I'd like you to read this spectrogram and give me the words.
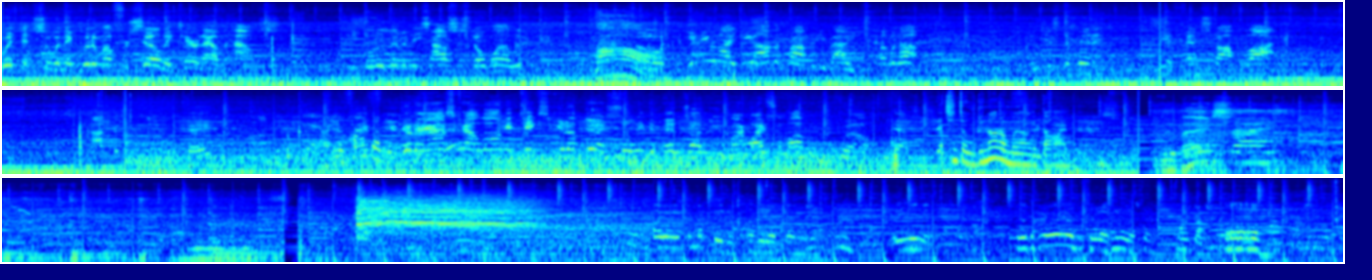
With it, so when they put them up for sale, they tear down the house. People who live in these houses don't want to live. So, to give you an idea on the property values coming up in just a minute. Be a fenced off lot. Not the, okay? If you're gonna ask how long it takes to get up there, it solely depends on you. My wife's a lot, well, yeah, she's 진짜 우리나라 모양이다. 45 minutes. Bluebird side. 하와이 깜박대를 다 들었다는 게 의미는 그래도 하와이에서 들어갈 생각이 없어 맞아 어. 여기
